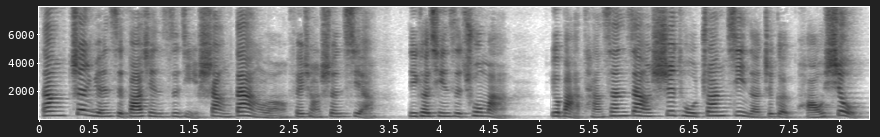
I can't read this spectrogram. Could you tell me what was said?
当镇元子发现自己上当了，非常生气啊，立刻亲自出马，又把唐三藏师徒装进了这个袍袖，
